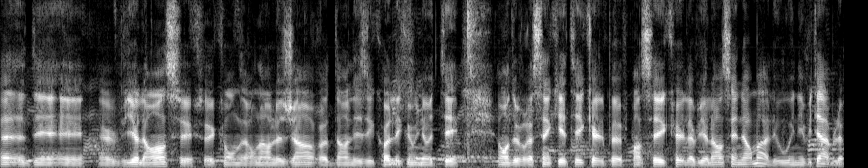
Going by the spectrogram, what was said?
des violences qu'on dans le genre dans les écoles et communautés. On devrait s'inquiéter qu'elles peuvent penser que la violence est normale ou inévitable.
